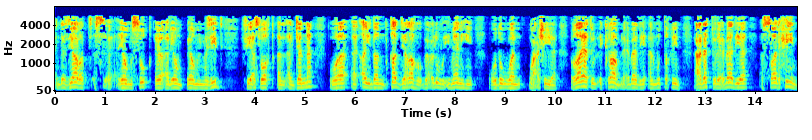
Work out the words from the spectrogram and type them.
عند زيارة يوم السوق اليوم يوم المزيد في أسواق الجنة وأيضا قد يراه بعلو إيمانه غدوا وعشيا غاية الإكرام لعباده المتقين. أعددت لعبادي الصالحين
